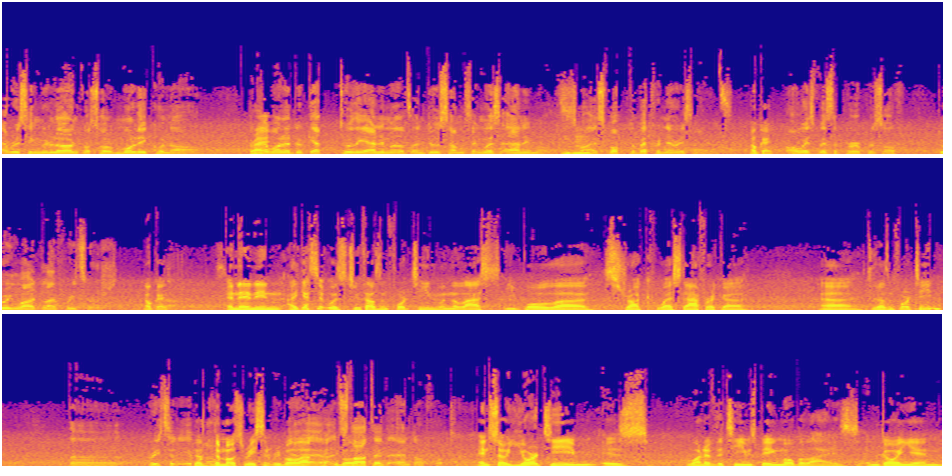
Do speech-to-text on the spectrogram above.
everything we learned was so molecular. Right. I wanted to get to the animals and do something with animals. Mm-hmm. So I swapped to veterinary science. Okay. Always with the purpose of doing wildlife research. Okay. Yeah. And then in, I guess it was 2014 when the last Ebola struck West Africa. Uh, 2014? The recent Ebola? The, the most recent Ebola. Yeah, yeah, Ebola started end of 14. And so your team is one of the teams being mobilized and going in.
